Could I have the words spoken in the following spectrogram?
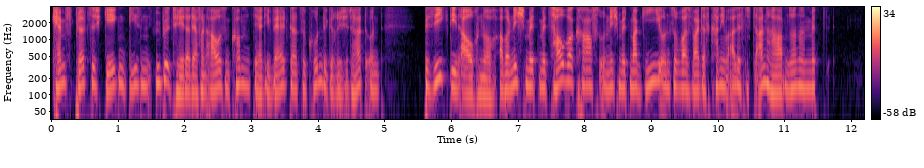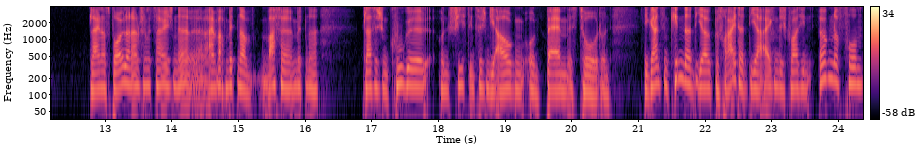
kämpft plötzlich gegen diesen Übeltäter, der von außen kommt, der die Welt da zugrunde gerichtet hat und besiegt ihn auch noch, aber nicht mit, mit Zauberkraft und nicht mit Magie und sowas, weil das kann ihm alles nichts anhaben, sondern mit kleiner Spoiler in Anführungszeichen, ne? einfach mit einer Waffe, mit einer klassischen Kugel und schießt ihn zwischen die Augen und bam, ist tot. Und die ganzen Kinder, die er befreit hat, die er eigentlich quasi in irgendeiner Form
